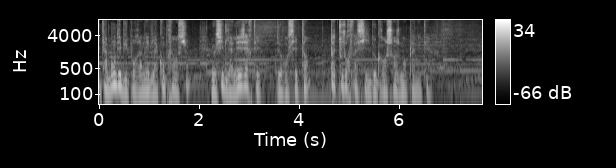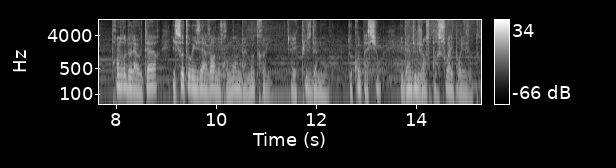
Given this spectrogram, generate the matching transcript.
est un bon début pour ramener de la compréhension, mais aussi de la légèreté durant ces temps pas toujours faciles de grands changements planétaires prendre de la hauteur et s'autoriser à voir notre monde d'un autre œil, avec plus d'amour, de compassion et d'indulgence pour soi et pour les autres.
